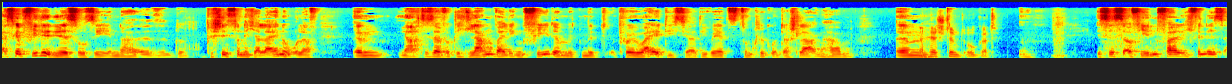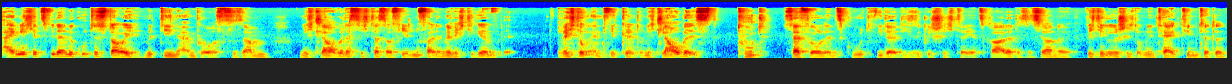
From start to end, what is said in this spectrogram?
es gibt viele, die das so sehen. Da also, bestehst du nicht alleine, Olaf. Ähm, nach dieser wirklich langweiligen Fehde mit, mit Bray Wyatt dieses Jahr, die wir jetzt zum Glück unterschlagen haben. Ähm, ja, stimmt, oh Gott. Ist es auf jeden Fall, ich finde es eigentlich jetzt wieder eine gute Story mit Dean Ambrose zusammen. Und ich glaube, dass sich das auf jeden Fall in eine richtige Richtung entwickelt. Und ich glaube, es tut Seth Rollins gut, wieder diese Geschichte jetzt gerade. Das ist ja eine wichtige Geschichte um den Tag Team Titel.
